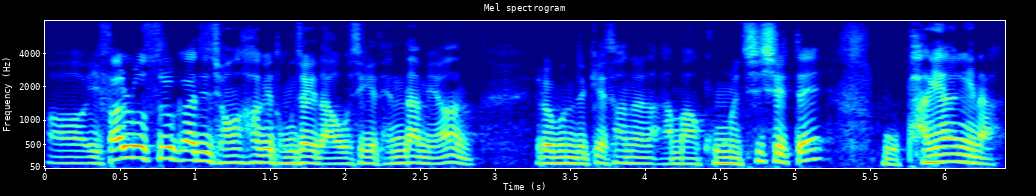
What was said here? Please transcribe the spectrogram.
어, 이 팔로우스루까지 정확하게 동작이 나오시게 된다면 여러분들께서는 아마 공을 치실 때 뭐 방향이나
